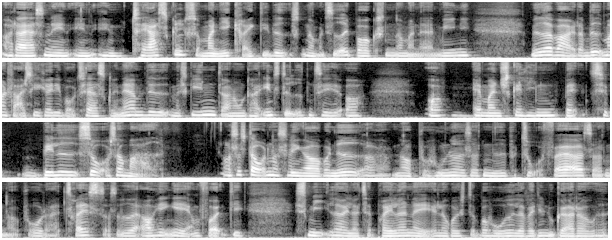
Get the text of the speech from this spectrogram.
og der er sådan en, en, en tærskel, som man ikke rigtig ved, når man sidder i boksen, når man er mini medarbejder, ved man faktisk ikke rigtig, hvor tærskelen er, men det ved maskinen. Der er nogen, der har indstillet den til, og, og at man skal ligne til billedet så og så meget. Og så står den og svinger op og ned, og når på 100, så er den nede på 42, så er den op på 58, og så videre, afhængig af, om folk de smiler, eller tager brillerne af, eller ryster på hovedet, eller hvad de nu gør derude.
